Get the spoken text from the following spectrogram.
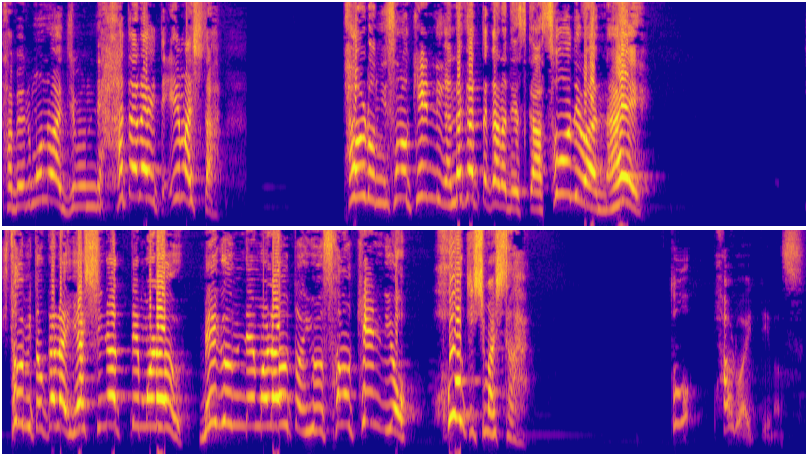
食べるものは自分で働いて得ました。パウロにその権利がなかったからですか？そうではない。人々から養ってもらう、恵んでもらうというその権利を放棄しました。と、パウロは言っています。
